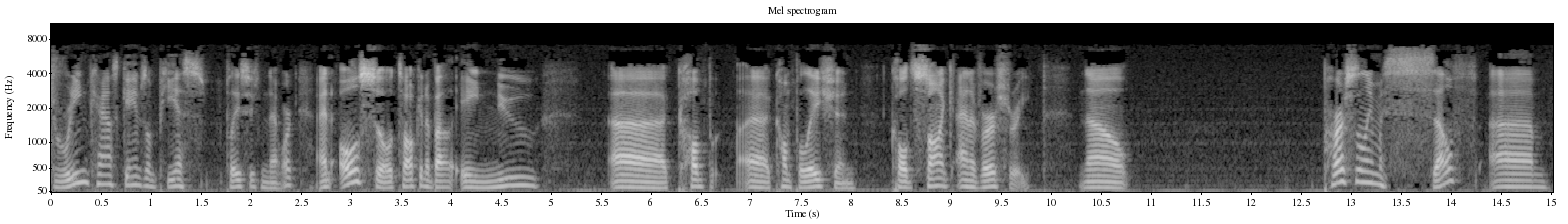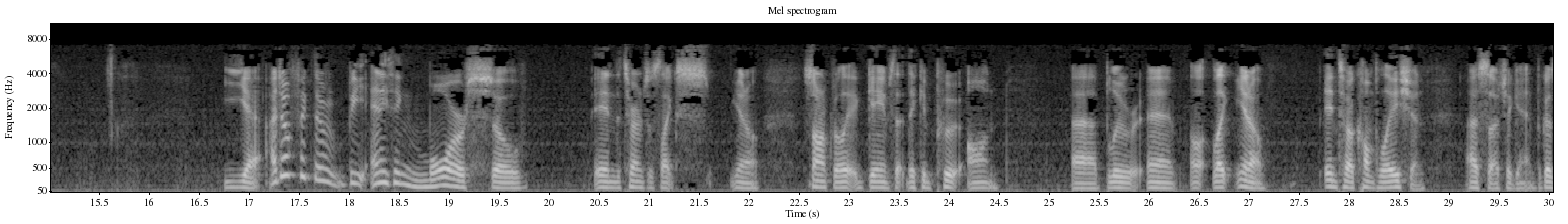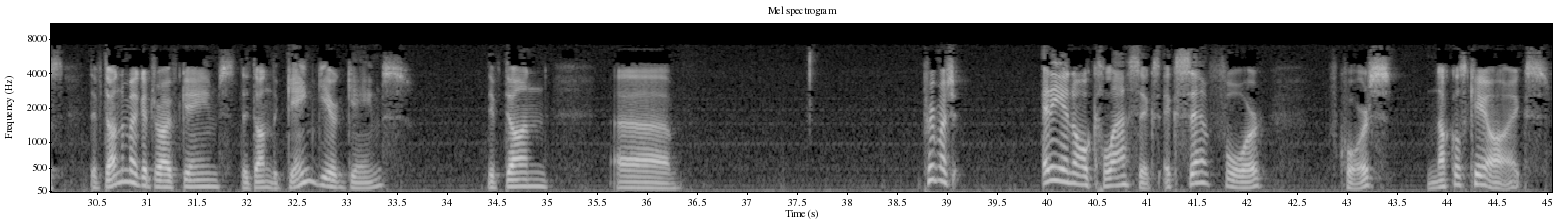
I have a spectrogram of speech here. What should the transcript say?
Dreamcast games on PS PlayStation Network, and also talking about a new uh, comp- uh, compilation called Sonic Anniversary. Now, personally myself, um, yeah, I don't think there would be anything more so in the terms of like you know Sonic related games that they can put on uh, Blu, uh, like you know, into a compilation as such again. Because they've done the Mega Drive games, they've done the Game Gear games, they've done uh, pretty much any and all classics except for, of course, Knuckles Chaotix,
